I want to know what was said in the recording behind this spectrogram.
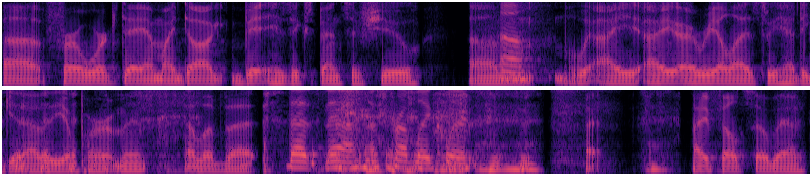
uh, for a work day, and my dog bit his expensive shoe um, oh. I, I, I realized we had to get out of the apartment. I love that. That yeah, that's probably a clue. I, felt so bad,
